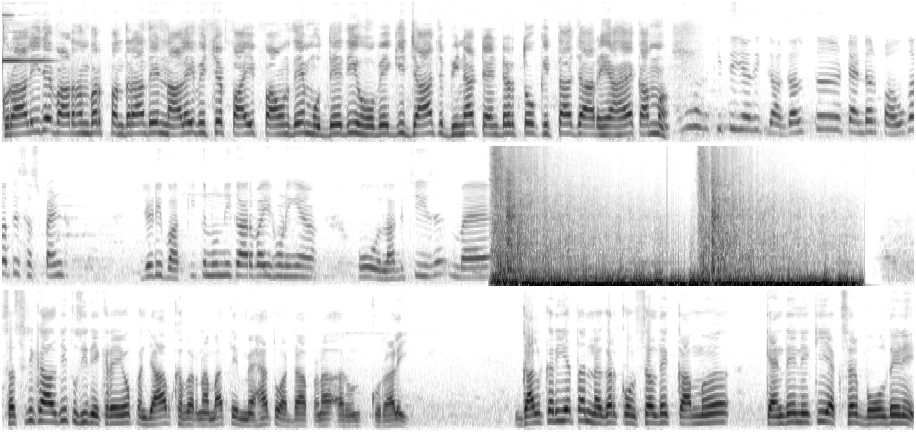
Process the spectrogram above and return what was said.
ਕੁਰਾਲੀ ਦੇ ਵਾਰਡ ਨੰਬਰ 15 ਦੇ ਨਾਲੇ ਵਿੱਚ ਪਾਈਪ ਪਾਉਣ ਦੇ ਮੁੱਦੇ ਦੀ ਹੋਵੇਗੀ ਜਾਂਚ, ਬਿਨਾਂ ਟੈਂਡਰ ਤੋਂ ਕੀਤਾ ਜਾ ਰਿਹਾ ਹੈ ਕੰਮ। ਕੀਤੀ ਜਾਂਦੀ ਗਲਤ ਟੈਂਡਰ ਪਾਊਗਾ ਤੇ ਸਸਪੈਂਡ ਜਿਹੜੀ ਬਾਕੀ ਕਾਨੂੰਨੀ ਕਾਰਵਾਈ ਹੋਣੀ ਆ, ਉਹ ਅਲੱਗ ਚੀਜ਼ ਹੈ। ਮੈਂ ਸਤਿ ਸ੍ਰੀ ਅਕਾਲ ਜੀ, ਤੁਸੀਂ ਦੇਖ ਰਹੇ ਹੋ ਪੰਜਾਬ ਖਬਰਨਾਮਾ ਤੇ ਮੈਂ ਹਾਂ ਤੁਹਾਡਾ ਆਪਣਾ ਅਰੁਣ ਕੁਰਾਲੀ। ਗੱਲ ਕਰੀਏ ਤਾਂ ਨਗਰ ਕੌਂਸਲ ਦੇ ਕੰਮ ਕਹਿੰਦੇ ਨੇ ਕਿ ਅਕਸਰ ਬੋਲਦੇ ਨੇ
